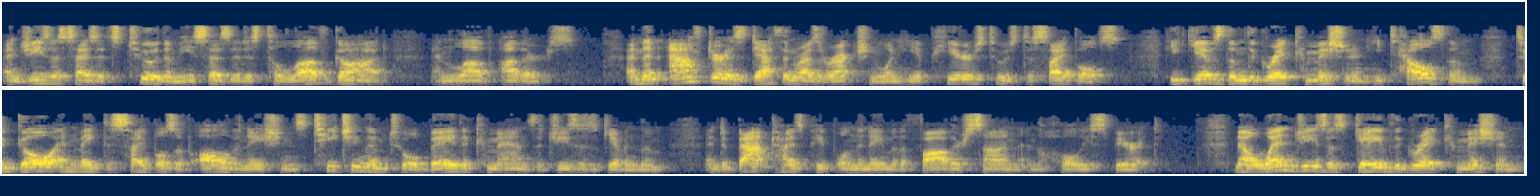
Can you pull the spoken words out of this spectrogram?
And Jesus says it's two of them. He says it is to love God and love others. And then after his death and resurrection, when he appears to his disciples, he gives them the Great Commission and he tells them to go and make disciples of all the nations, teaching them to obey the commands that Jesus has given them and to baptize people in the name of the Father, Son, and the Holy Spirit. Now, when Jesus gave the Great Commission,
